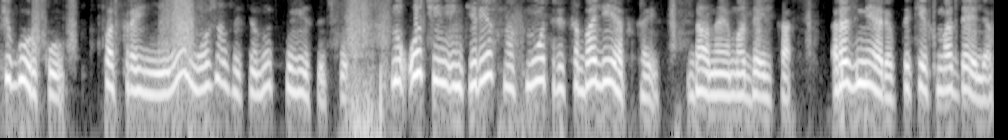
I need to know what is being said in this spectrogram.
фигурку постройнее, можно затянуть кулисочку. Но очень интересно смотрится балеткой данная моделька. Размеры в таких моделях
